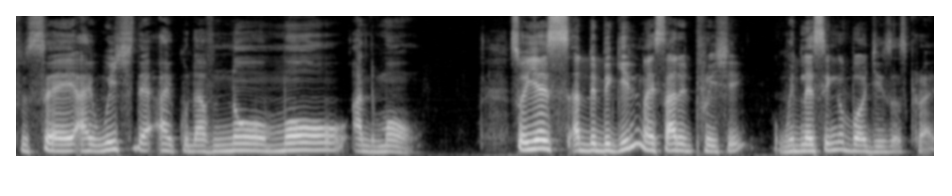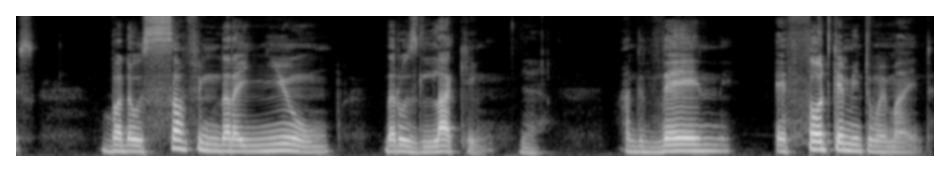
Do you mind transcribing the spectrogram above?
to say, I wish that I could have known more and more. So, yes, at the beginning, I started preaching, witnessing about Jesus Christ. But there was something that I knew that was lacking. Yeah. And then a thought came into my mind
